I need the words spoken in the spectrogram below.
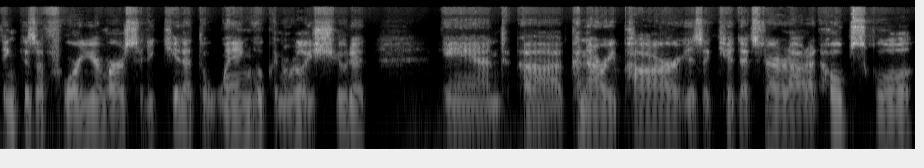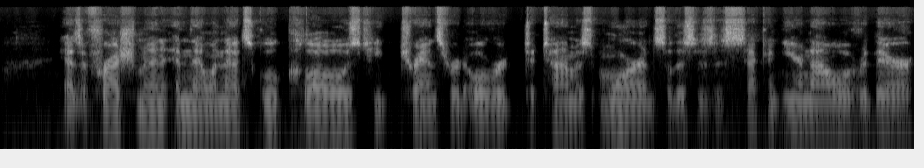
think, is a four year varsity kid at the wing who can really shoot it. And uh, Kanari Parr is a kid that started out at Hope School as a freshman. And then when that school closed, he transferred over to Thomas More. And so this is his second year now over there.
